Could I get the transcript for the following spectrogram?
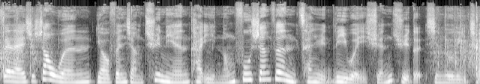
再来是绍文要分享去年他以农夫身份参与立委选举的心路历程。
